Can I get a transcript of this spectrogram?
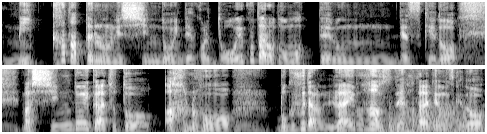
3日経ってるのにしんどいんで、これどういうことだろうと思ってるんですけど、まあしんどいからちょっと、あの、僕普段ライブハウスで働いてるんですけど、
